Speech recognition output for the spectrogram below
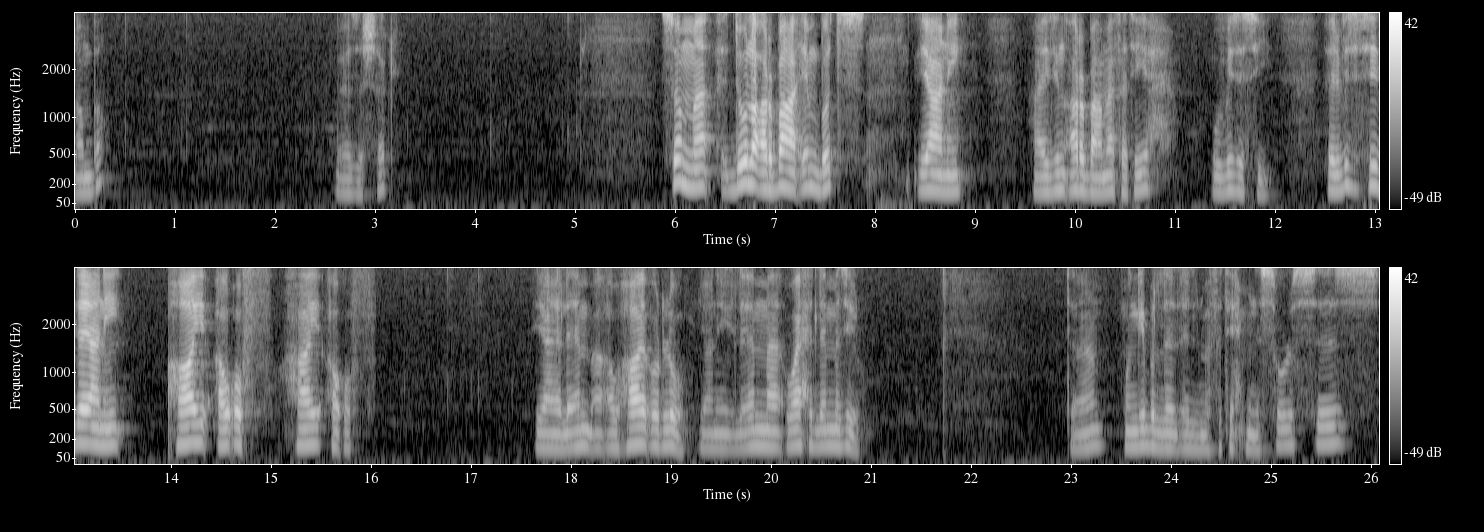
لمبة. بهذا الشكل. ثم دول أربعة inputs يعني عايزين أربع مفاتيح و VCC ال VCC ده يعني high أو off high أو off يعني لإما أو high أو low يعني لإما واحد لإما zero تمام. ونجيب المفاتيح من ال sources.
